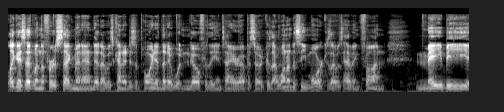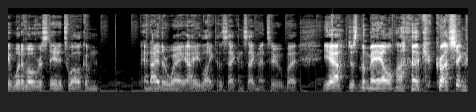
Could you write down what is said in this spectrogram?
like I said, when the first segment ended, I was kind of disappointed that it wouldn't go for the entire episode because I wanted to see more because I was having fun. Maybe it would have overstayed its welcome and either way, I liked the second segment too. But yeah, just the mail crushing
